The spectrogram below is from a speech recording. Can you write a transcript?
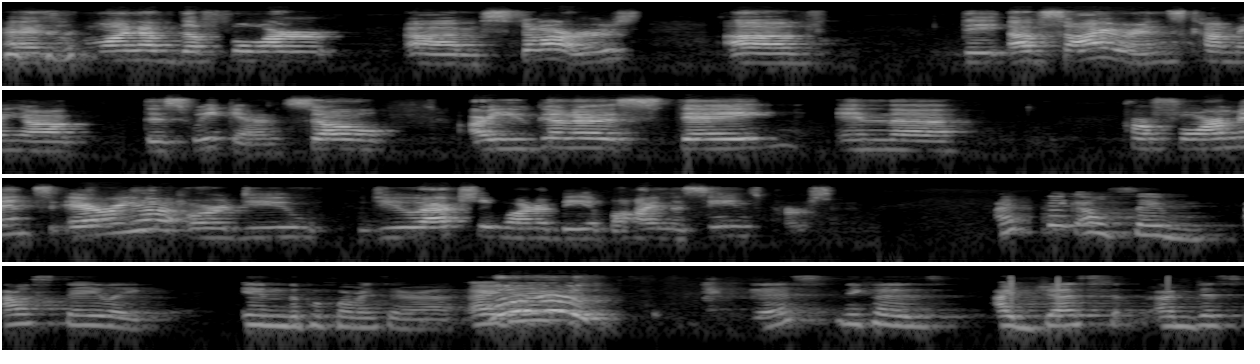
as one of the four um, stars of the of Sirens coming up this weekend. So, are you gonna stay in the performance area, or do you do you actually want to be a behind the scenes person? I think I'll say I'll stay like in the performance era. I Woo! like this because I just I'm just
